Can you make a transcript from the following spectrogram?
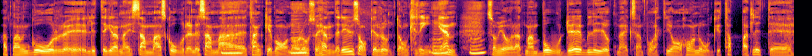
Att man går eh, lite grann i samma skor eller samma Mm. eh, tankebanor och så händer det ju saker runt omkring Mm. en som gör att man borde bli uppmärksam på att jag har nog tappat lite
